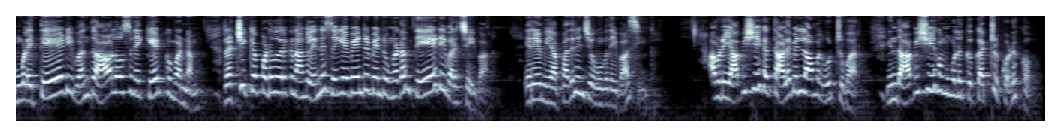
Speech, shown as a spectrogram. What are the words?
உங்களை தேடி வந்து ஆலோசனை கேட்கும் வண்ணம். ரட்சிக்கப்படுவதற்கு நாங்கள் என்ன செய்ய வேண்டும் என்று உங்களிடம் தேடி வரச் செய்வார். எரேமியா பதினஞ்சு ஒன்பதை வாசியுங்கள். அவருடைய அபிஷேகத்தை அளவில்லாமல் ஊற்றுவார். இந்த அபிஷேகம் உங்களுக்கு கற்றுக் கொடுக்கும்.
